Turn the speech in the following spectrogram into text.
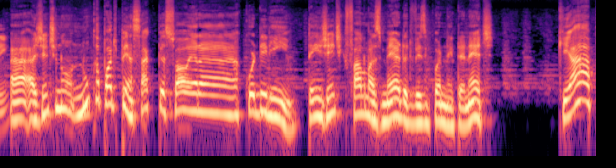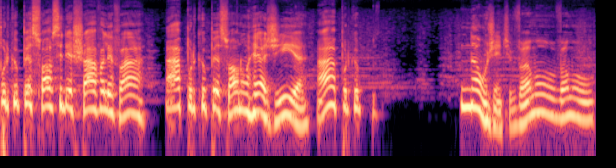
Sim. A, a gente não, nunca pode pensar que o pessoal era cordeirinho. Tem gente que fala umas merda de vez em quando na internet. Que, ah, porque o pessoal se deixava levar. Ah, porque o pessoal não reagia. Ah, porque. Não, gente, vamos, vamos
